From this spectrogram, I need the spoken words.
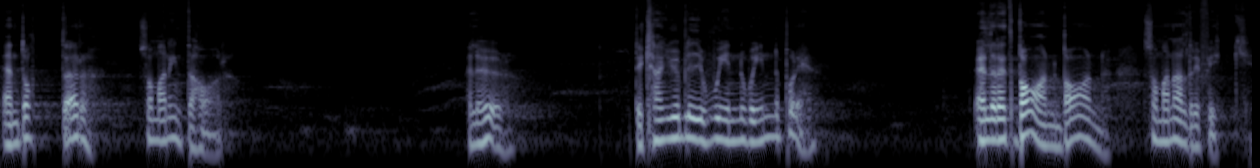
en dotter som man inte har. Eller hur? Det kan ju bli win-win på det. Eller ett barnbarn som man aldrig fick.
